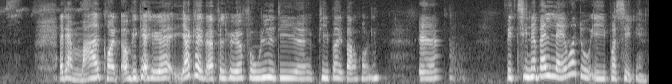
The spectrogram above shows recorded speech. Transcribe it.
ja, det er meget grønt, og vi kan høre, jeg kan i hvert fald høre fuglene, de øh, piper i baggrunden. Ja. Bettina, hvad laver du i Brasilien?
